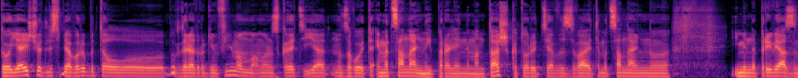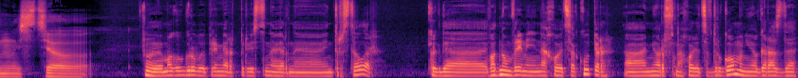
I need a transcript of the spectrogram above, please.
то я еще для себя выработал, благодаря другим фильмам, можно сказать, я назову это эмоциональный параллельный монтаж, который тебя вызывает эмоциональную именно привязанность. Э, я могу грубый пример привести, наверное, «Интерстеллар», когда в одном времени находится Купер Мерф находится в другом, у нее гораздо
